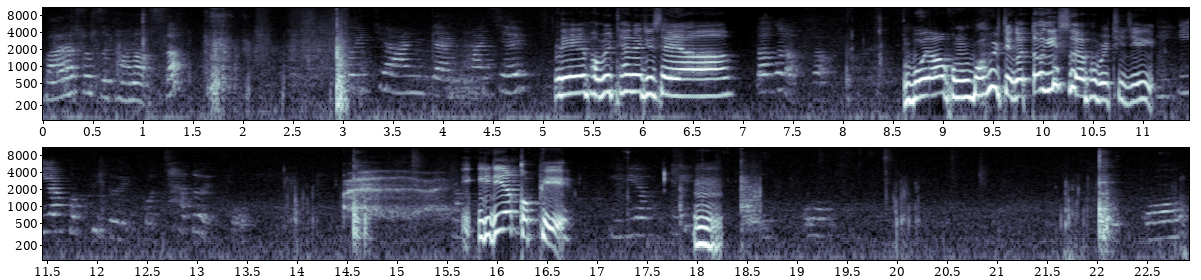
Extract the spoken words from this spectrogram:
마라 소스 다 넣었어? 꿀티 한잔 하실? 네 버블티 하나 주세요. 떡은 없어. 뭐야? 그럼 버블티가 떡이 있어야 버블티지. 이디야 커피도 있고 차도 있고. 이, 이디야 커피. 이디야 커피 응. 있고. 있고.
